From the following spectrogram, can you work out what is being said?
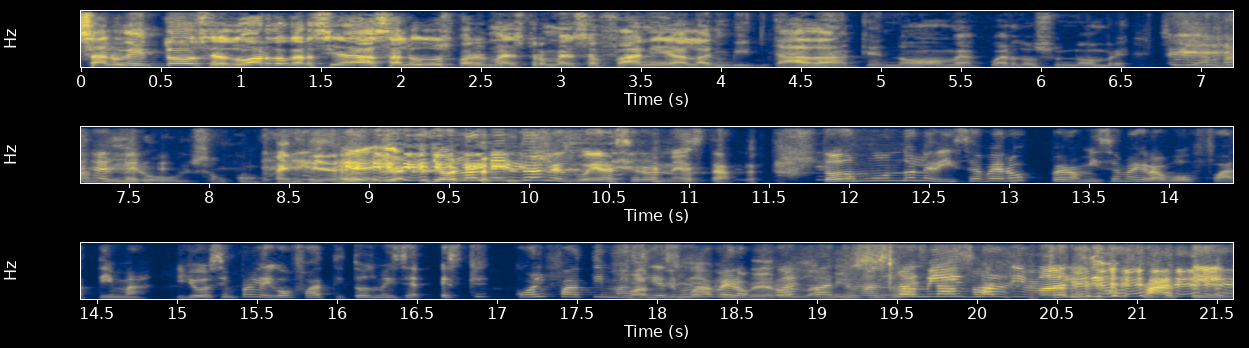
Saluditos, Eduardo García, saludos para el maestro Mesa Fanny, a la invitada, que no me acuerdo su nombre, se llama Vero, y son compañeras. yo, la neta les voy a ser honesta, todo mundo le dice Vero, pero a mí se me grabó Fátima, y yo siempre le digo Fati, todos me dicen, es que, ¿cuál Fátima? si es una Vero, ¿cuál Fátima? Pues es la misma, yo le digo Fati,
